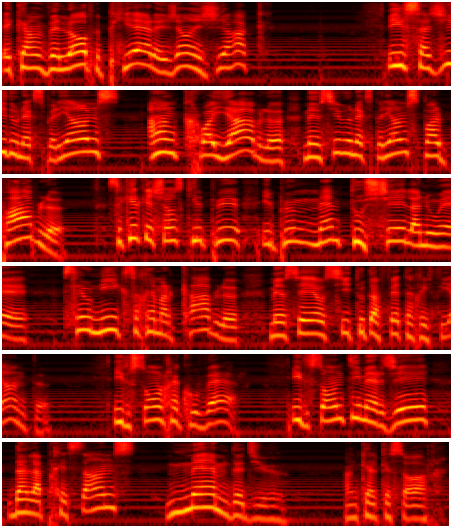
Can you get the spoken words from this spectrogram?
et qui enveloppe Pierre et Jean et Jacques. Il s'agit d'une expérience incroyable, mais aussi d'une expérience palpable. C'est quelque chose qu'il peut, même toucher la nuée. C'est unique, c'est remarquable, mais c'est aussi tout à fait terrifiant. Ils sont recouverts, ils sont immergés dans la présence même de Dieu, en quelque sorte.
